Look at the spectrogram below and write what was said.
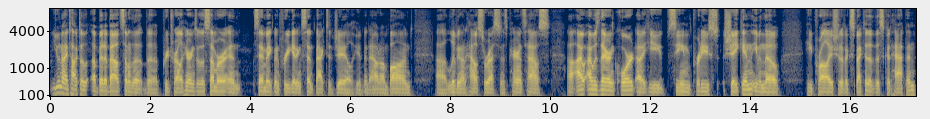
you and I talked a, a, bit about some of the, the pretrial hearings over the summer and Sam Bankman Fried getting sent back to jail. He had been out on bond, uh, living on house arrest in his parents' house. Uh, I, I, was there in court. Uh, he seemed pretty shaken, even though he probably should have expected that this could happen.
